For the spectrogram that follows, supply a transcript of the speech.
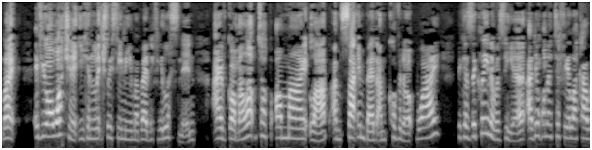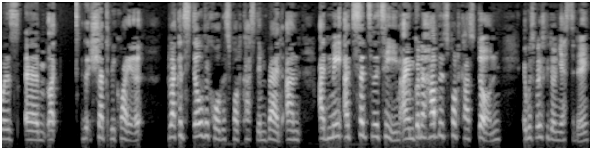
Like, if you are watching it, you can literally see me in my bed. If you're listening, I've got my laptop on my lap. I'm sat in bed. I'm covered up. Why? Because the cleaner was here. I didn't want it to feel like I was, um, like, that she had to be quiet, but I could still record this podcast in bed. And I'd made, I'd said to the team, I'm going to have this podcast done it was supposed to be done yesterday,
